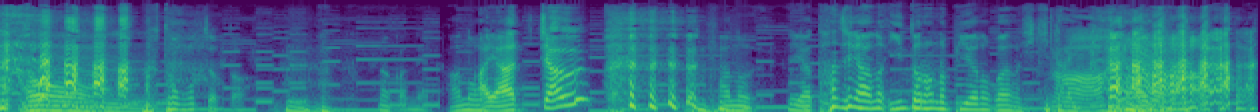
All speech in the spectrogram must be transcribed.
あ ふと思っちゃった。なんかね、あの、あ、やっちゃう？あの、いや、単純にあのイントロのピアノが弾きたい。あ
